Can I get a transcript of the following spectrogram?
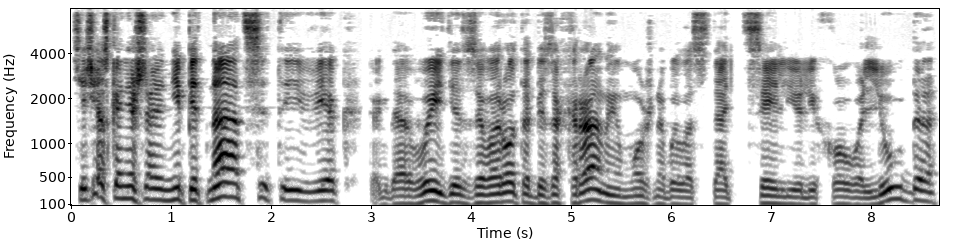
Сейчас, конечно, не пятнадцатый век, когда, выйдя за ворота без охраны, можно было стать целью лихого люда,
